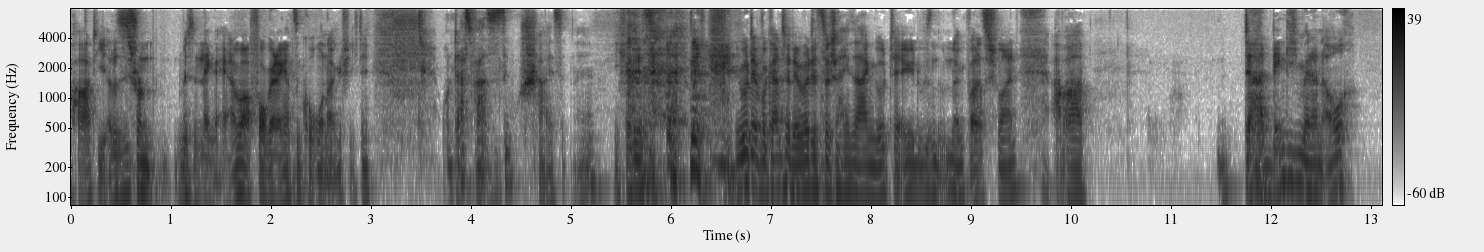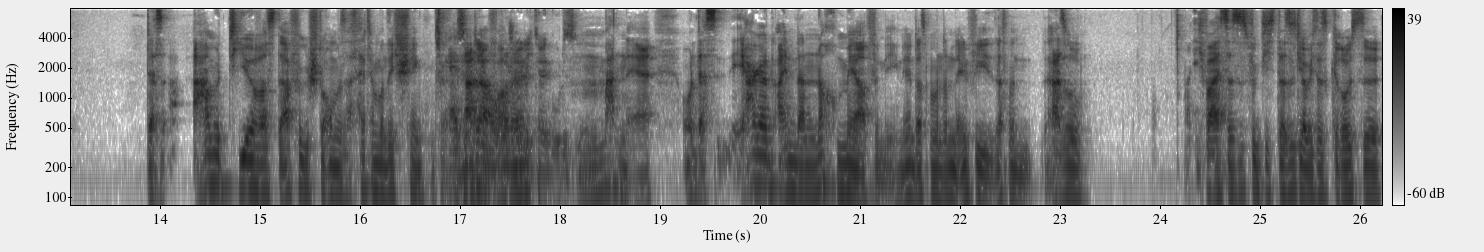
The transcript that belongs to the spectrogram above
Party. Also es ist schon ein bisschen länger her, war vor der ganzen Corona-Geschichte. Und das war so scheiße. Ne? Ich werde jetzt, gut, der Bekannte, der wird jetzt wahrscheinlich sagen, gut, Helge, du bist ein undankbares Schwein. Aber da denke ich mir dann auch, das arme Tier, was dafür gestorben ist, das hätte man sich schenken können. Es hatte auch Einfach, wahrscheinlich kein gutes Leben. Mann, ey. Und das ärgert einen dann noch mehr, finde ich, ne? Dass man dann irgendwie, dass man, also, ich weiß, das ist wirklich, das ist, glaube ich, das größte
